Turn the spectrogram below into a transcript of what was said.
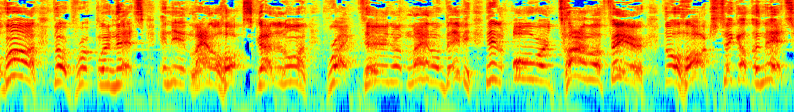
The Brooklyn Nets and the Atlanta Hawks got it on right there in Atlanta, baby. In overtime affair, the Hawks take out the Nets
